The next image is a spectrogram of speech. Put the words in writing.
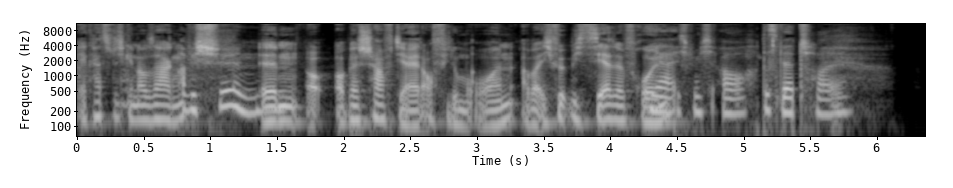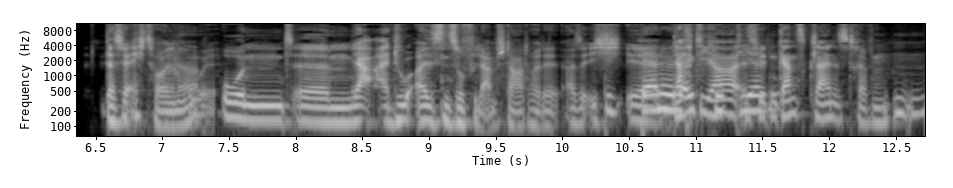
er kann es nicht genau sagen. Oh, wie schön. ähm, ob er es schafft, ja, er hat auch viel um Ohren, aber ich würde mich sehr, sehr freuen. ja, ich mich auch. Das wäre toll. Das wäre echt toll, ne? Cool. Und ähm, ja, du, es sind so viele am Start heute. Also ich äh, dachte ja, es explodiert. wird ein ganz kleines Treffen.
